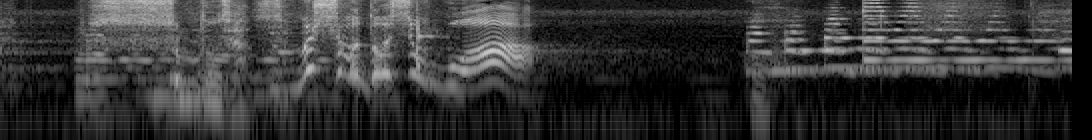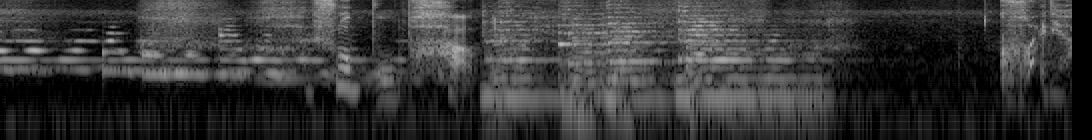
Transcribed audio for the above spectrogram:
什么东西？什么什么东西？我。哦。还说不怕鬼？快点！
